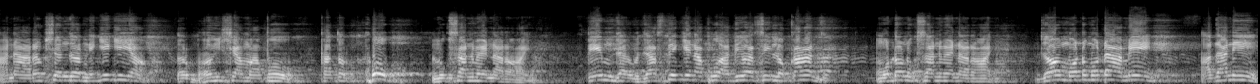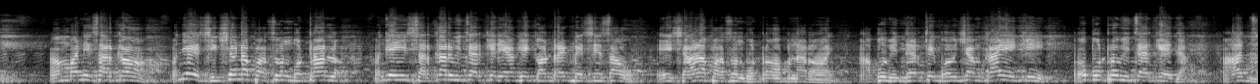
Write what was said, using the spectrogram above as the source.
आणि आरक्षण जर निघी गेलं तर भविष्यात आपू खातर खूप नुकसान मिळणार आहे तेम जा- जास्ती की आपू आदिवासी लोकांच मोठं नुकसान मिळणार आहे जो मोठमोठा आम्ही अदानी अंबानी सारखा म्हणजे शिक्षणापासून मोठा म्हणजे ही सरकार विचार केली की कॉन्ट्रॅक्ट बेसिस आहो. हे शाळापासून मोठा आपणार आहे. आपू विद्यार्थी भविष्याम काय आहे की हो मोठो विचार केला आज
